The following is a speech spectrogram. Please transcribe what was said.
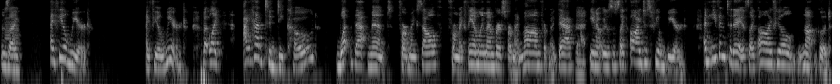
It was Mm. like, I feel weird. I feel weird. But like, I had to decode what that meant for myself, for my family members, for my mom, for my dad. Yeah. You know, it was just like, oh, I just feel weird. And even today, it's like, oh, I feel not good.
